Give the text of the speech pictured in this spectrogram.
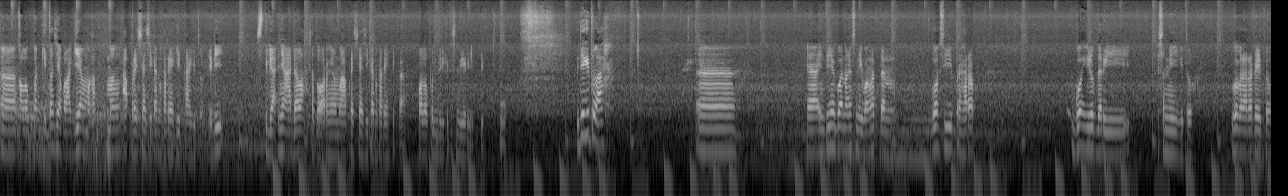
uh, kalau bukan kita siapa lagi yang mengapresiasikan karya kita gitu. Jadi setidaknya adalah satu orang yang mengapresiasikan karya kita walaupun diri kita sendiri gitu. Jadi gitulah. Uh, ya intinya gue anaknya seni banget dan gue sih berharap gue hidup dari seni gitu. Gue berharap itu.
